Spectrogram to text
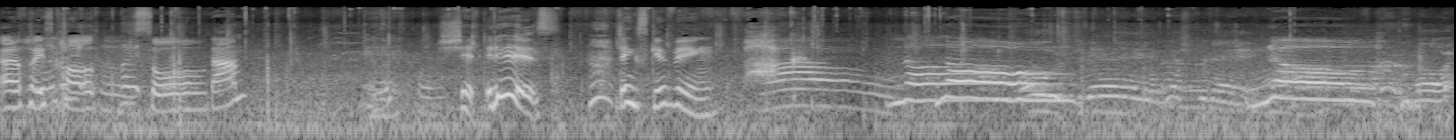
at a place called Seoldam. Shit, it is. Thanksgiving. Fuck. No. Oh, today and yesterday. No. No,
